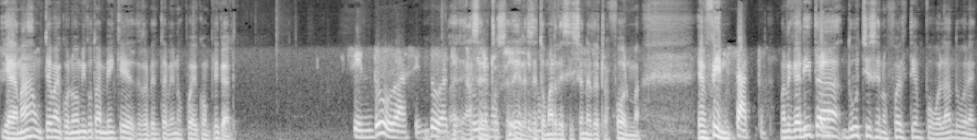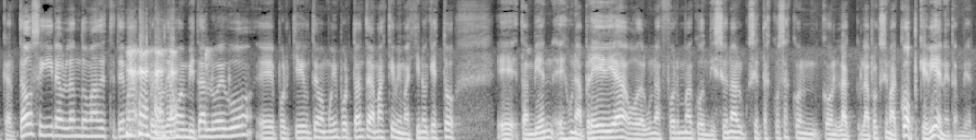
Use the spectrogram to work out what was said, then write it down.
Y, además un tema económico también que de repente también nos puede complicar. Sin duda, sin duda. Que hace retroceder, hace tomar decisiones de otra forma. En fin, Exacto. Margarita Ducci, se nos fue el tiempo volando. Bueno, encantado seguir hablando más de este tema, pero te vamos a invitar luego eh, porque es un tema muy importante. Además, que me imagino que esto eh, también es una previa o de alguna forma condiciona ciertas cosas con, con la, próxima COP que viene también.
